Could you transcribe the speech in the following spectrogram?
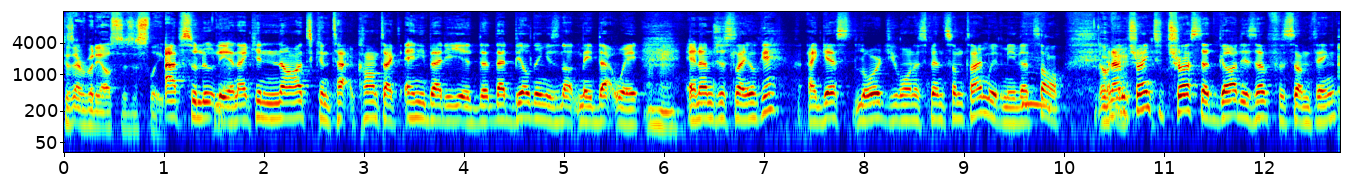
Because everybody else is asleep. Absolutely, and I cannot contact contact anybody. Uh, That that building is not made that way, Mm-hmm. and I'm just like, okay, I guess Lord, you want to spend some time with me. That's all. And I'm trying to trust that God is up for something,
